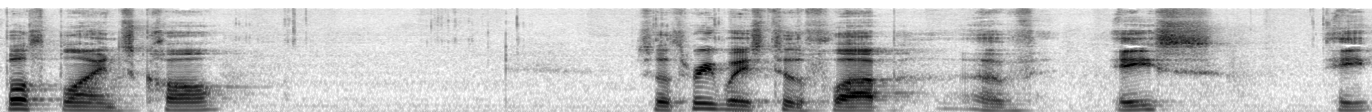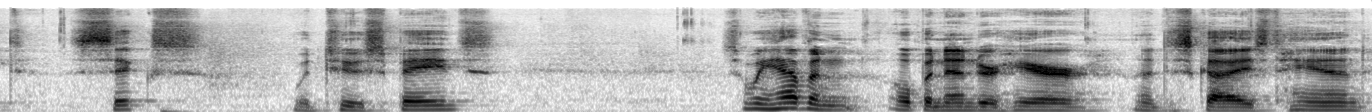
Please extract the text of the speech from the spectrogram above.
Both blinds call. So three ways to the flop of ace, eight, six with two spades. So we have an open ender here, a disguised hand,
